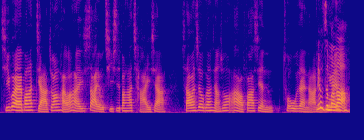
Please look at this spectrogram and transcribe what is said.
奇怪，还帮他假装，海王还煞有其事帮他查一下。查完之后跟他讲说啊，我发现错误在哪里？又怎么了？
